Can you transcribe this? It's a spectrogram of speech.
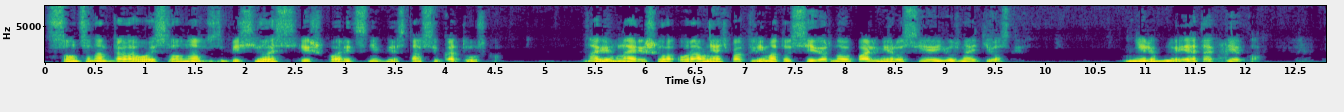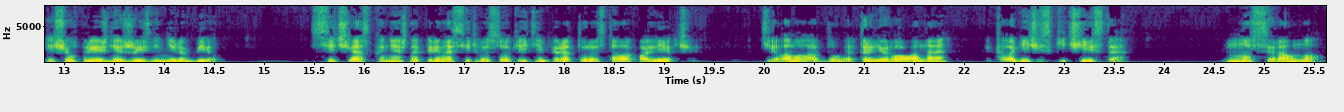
Солнце над головой словно взбесилось и шпарит с небес на всю катушку. Наверное, решила уравнять по климату северную Пальмиру с ее южной тезкой. Не люблю я это пекло. Еще в прежней жизни не любил. Сейчас, конечно, переносить высокие температуры стало полегче. Тело молодое, тренированное, экологически чистое. Но все равно,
